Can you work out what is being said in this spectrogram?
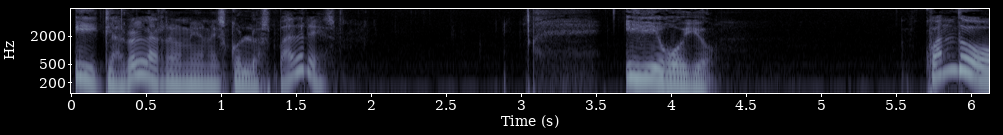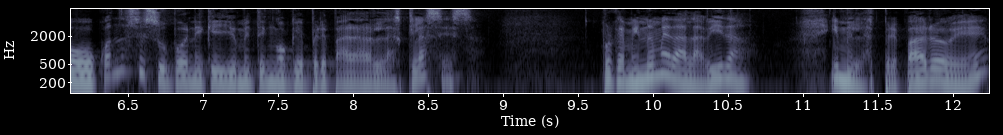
Y claro, las reuniones con los padres. Y digo yo, ¿cuándo, ¿cuándo se supone que yo me tengo que preparar las clases? Porque a mí no me da la vida. Y me las preparo, ¿eh?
